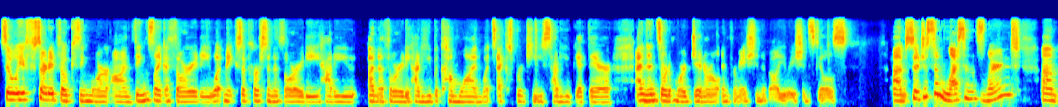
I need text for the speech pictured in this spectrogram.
So we've started focusing more on things like authority. What makes a person authority? How do you, an authority, how do you become one? What's expertise? How do you get there? And then sort of more general information evaluation skills. Um, so just some lessons learned. Um,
